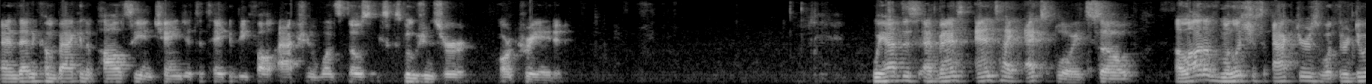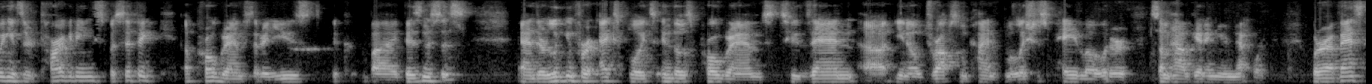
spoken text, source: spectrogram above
and then come back into policy and change it to take a default action once those exclusions are, are created. We have this advanced anti-exploit. So a lot of malicious actors, what they're doing is they're targeting specific uh, programs that are used by businesses and they're looking for exploits in those programs to then, uh, you know, drop some kind of malicious payload or somehow get in your network. What our advanced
